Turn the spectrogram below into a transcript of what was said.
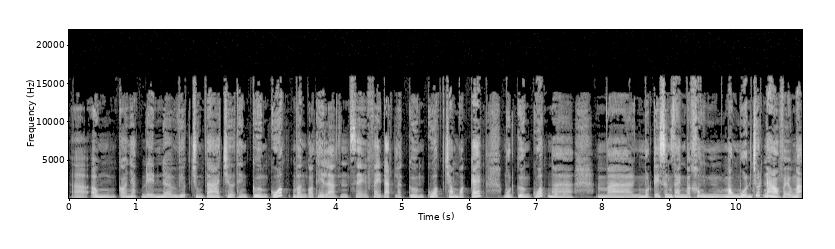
à, ông có nhắc đến ờ, việc chúng ta trở thành cường quốc, vâng có thể là sẽ phải đặt là cường quốc trong ngoặc kép, một cường quốc mà mà một cái xưng danh mà không mong muốn chút nào phải không ạ?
